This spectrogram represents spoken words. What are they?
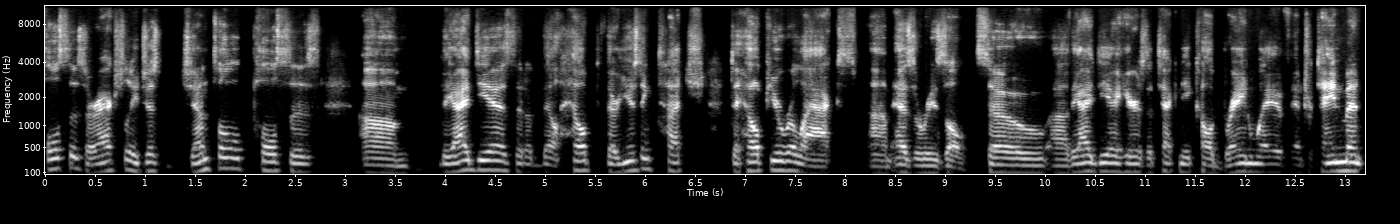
pulses are actually just gentle pulses. Um, the idea is that they'll help, they're using touch to help you relax um, as a result. So, uh, the idea here is a technique called brainwave entrainment.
